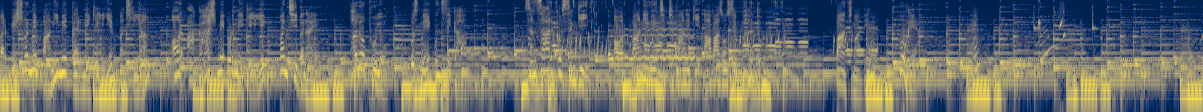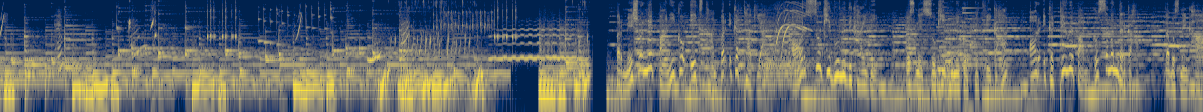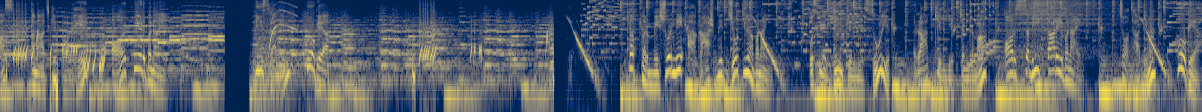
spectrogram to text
परमेश्वर ने पानी में तैरने के लिए मछलियाँ और आकाश में उड़ने के लिए पंछी बनाए। फलों, फूलों, उसने उनसे कहा, संसार को संगीत और पानी में छपछपाने की आवाजों से भर दो। पांचवा दिन हो गया। परमेश्वर ने पानी को एक स्थान पर इकट्ठा किया और सूखी भूमि दिखाई दी। उसने सूखी भूमि को पृथ्वी कहा और इकट्ठे हुए पानी को समंदर कहा। तब उसने घास, अनाज के पौधे और पेड़ बनाए। तीसरा दिन हो गया। तब परमेश्वर ने आकाश में ज्योतियाँ बनाई। उसने दिन के लिए सूर्य, रात के लिए चंद्रमा और सभी तारे बनाए। चौथा दिन हो गया।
